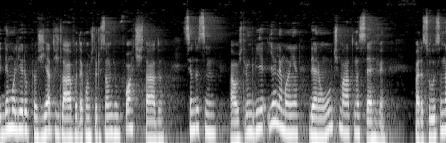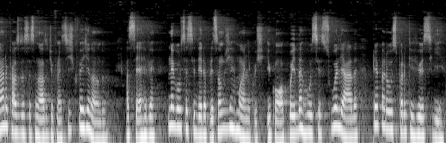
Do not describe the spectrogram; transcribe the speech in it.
e demolir o projeto eslavo da construção de um forte Estado. Sendo assim, a Áustria-Hungria e a Alemanha deram um ultimato na Sérvia para solucionar o caso do assassinato de Francisco Ferdinando. A Sérvia negou-se a ceder à pressão dos germânicos e, com o apoio da Rússia, sua aliada, preparou-se para o que veio a seguir.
